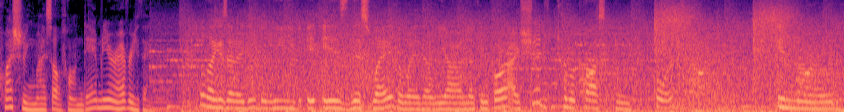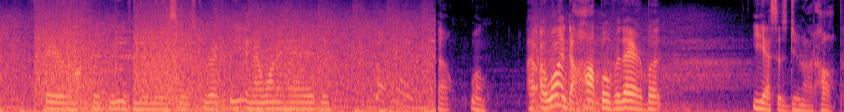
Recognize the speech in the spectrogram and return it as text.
questioning myself on damn near everything. But like I said, I do believe it is this way, the way that we are looking for. I should come across a fork in the road fairly quickly, if memory serves correctly, and I want to head... Oh, well, I, I wanted to hop over there, but ESs do not hop.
